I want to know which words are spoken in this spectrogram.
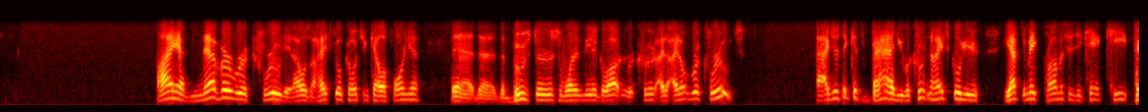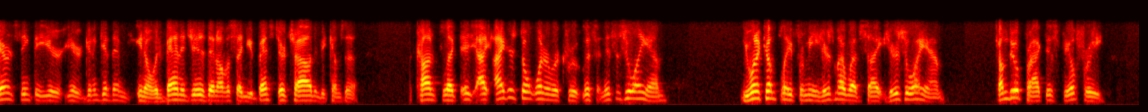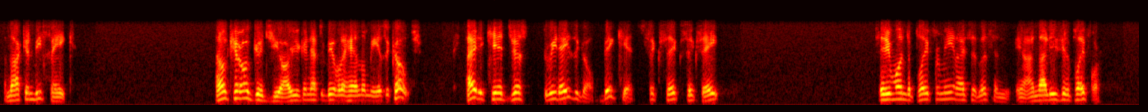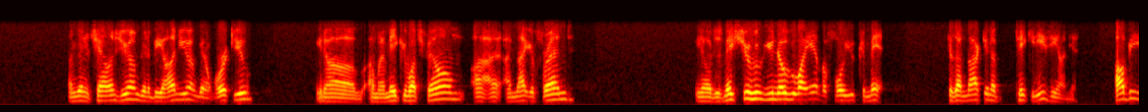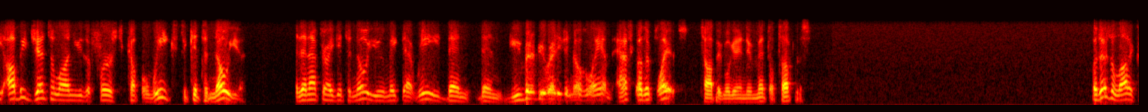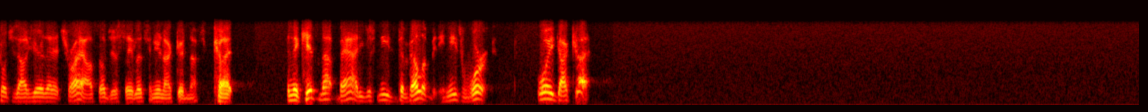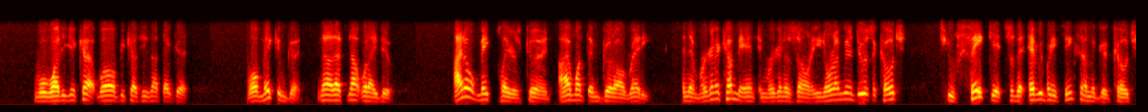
I have never recruited. I was a high school coach in California. The the the boosters wanted me to go out and recruit. I, I don't recruit. I just think it's bad. You recruit in high school, you you have to make promises you can't keep. Parents think that you're you're going to give them you know advantages. Then all of a sudden you bench their child and becomes a, a conflict. I I just don't want to recruit. Listen, this is who I am. You want to come play for me? Here's my website. Here's who I am. Come do a practice. Feel free. I'm not going to be fake. I don't care how good you are. You're going to have to be able to handle me as a coach. I had a kid just three days ago, big kid, six six, six eight. Said he wanted to play for me, and I said, "Listen, you know, I'm not easy to play for. I'm going to challenge you. I'm going to be on you. I'm going to work you. You know, I'm going to make you watch film. I, I'm not your friend. You know, just make sure who you know who I am before you commit, because I'm not going to take it easy on you." I'll be I'll be gentle on you the first couple weeks to get to know you. And then after I get to know you, make that read, then then you better be ready to know who I am. Ask other players. Topic we'll get into mental toughness. But there's a lot of coaches out here that at tryouts they'll just say, "Listen, you're not good enough to cut," and the kid's not bad. He just needs development. He needs work. Well, he got cut. Well, why did he get cut? Well, because he's not that good. Well, make him good. No, that's not what I do. I don't make players good. I want them good already. And then we're going to come in and we're going to zone. And you know what I'm going to do as a coach? To fake it so that everybody thinks I'm a good coach,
